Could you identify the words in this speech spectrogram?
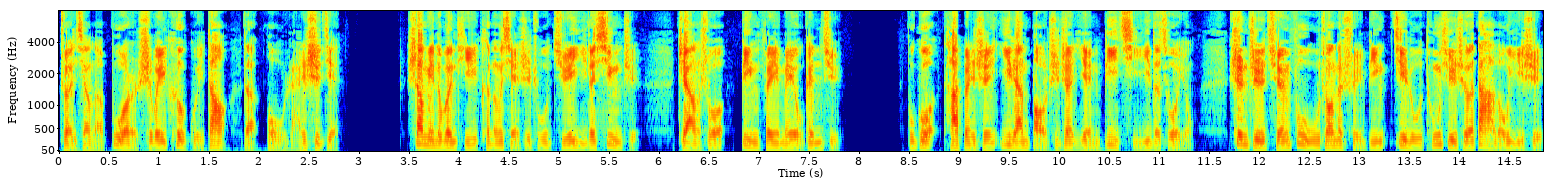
转向了布尔什维克轨道的偶然事件。上面的问题可能显示出决疑的性质。这样说并非没有根据。不过，它本身依然保持着掩蔽起义的作用，甚至全副武装的水兵进入通讯社大楼一事，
